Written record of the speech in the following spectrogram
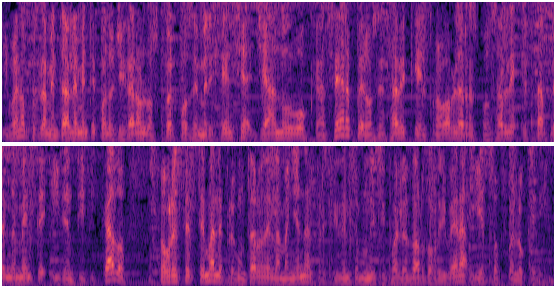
Y bueno, pues lamentablemente cuando llegaron los cuerpos de emergencia ya no hubo que hacer, pero se sabe que el probable responsable está plenamente identificado. Sobre este tema le preguntaron en la mañana al presidente municipal Eduardo Rivera y eso fue lo que dijo.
